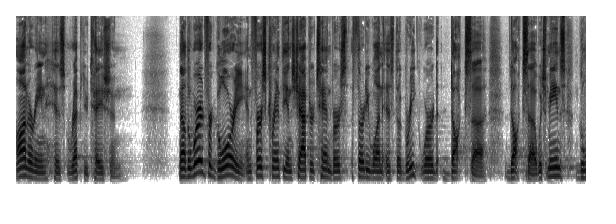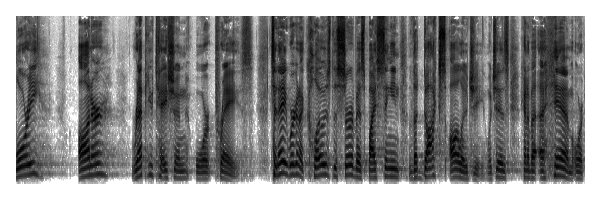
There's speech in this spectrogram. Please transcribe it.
honoring his reputation. Now, the word for glory in 1 Corinthians chapter 10, verse 31 is the Greek word doxa, doxa, which means glory, honor, reputation, or praise. Today, we're going to close the service by singing the doxology, which is kind of a, a hymn or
